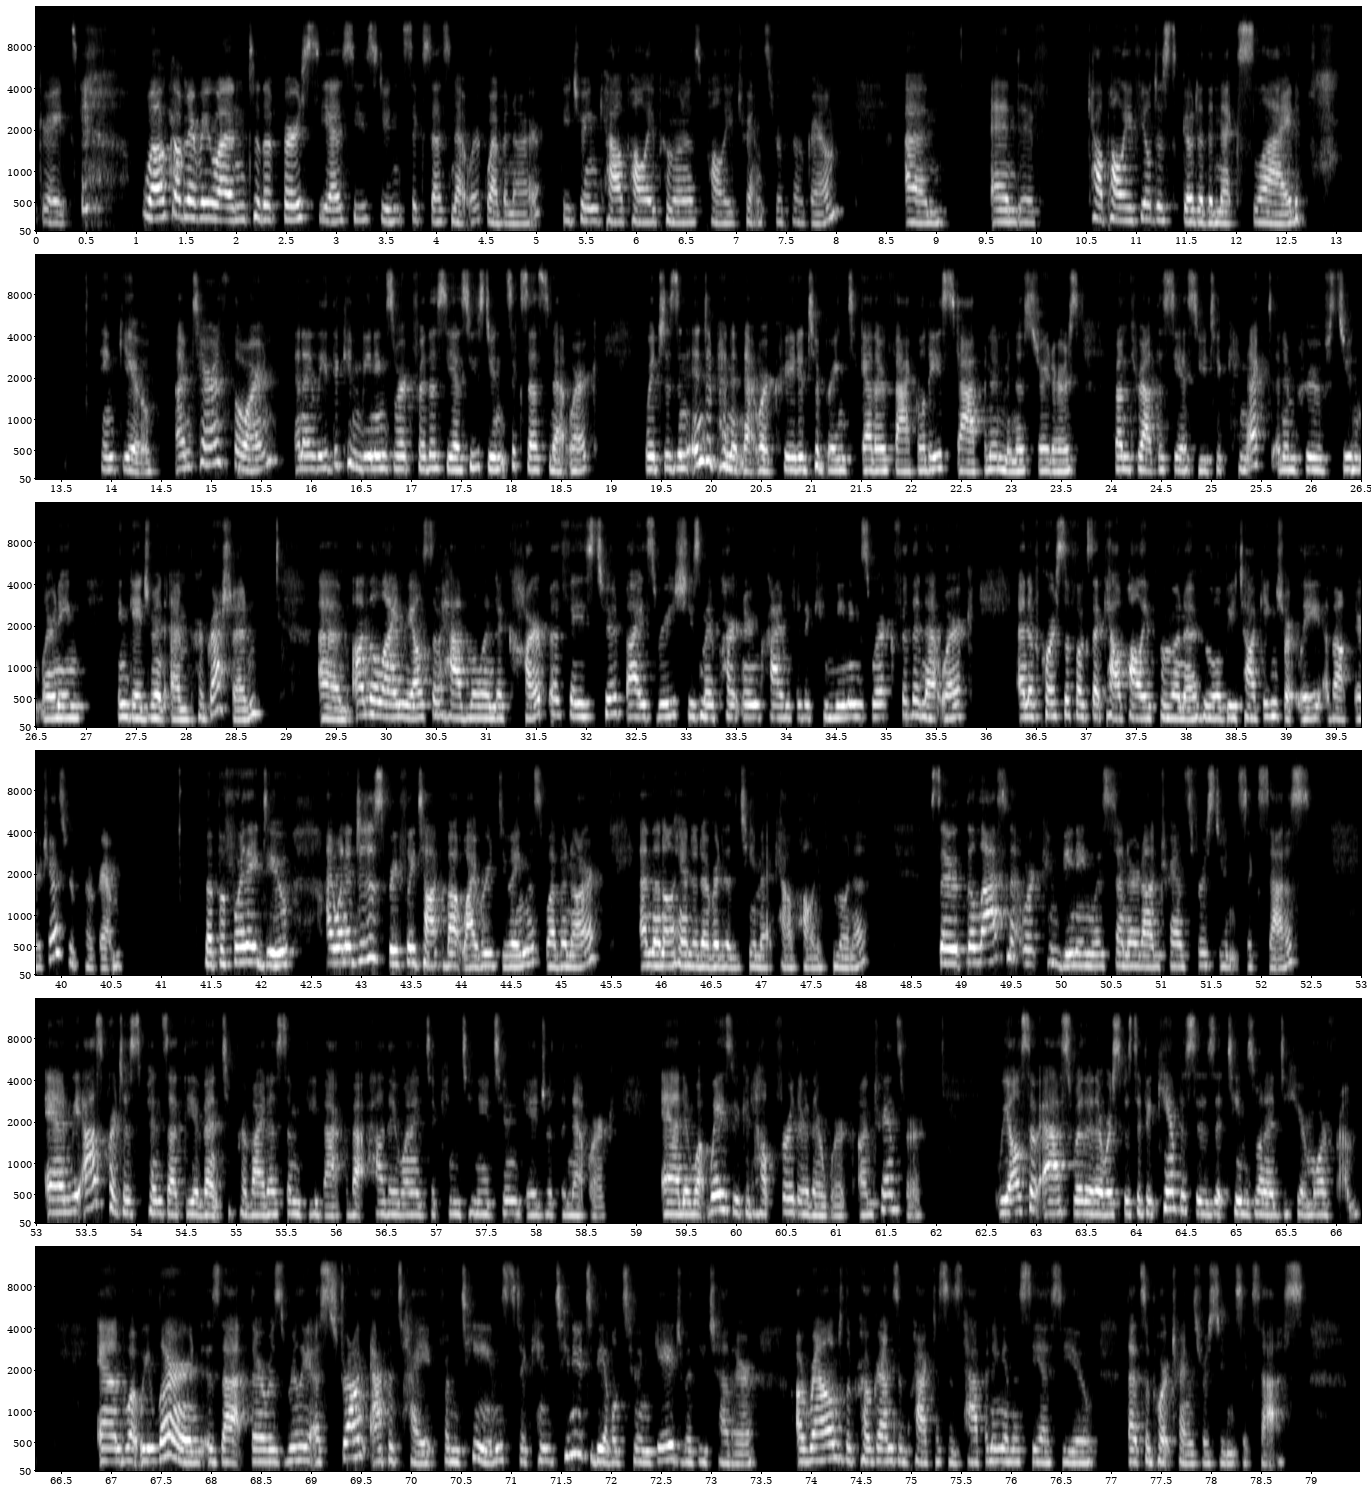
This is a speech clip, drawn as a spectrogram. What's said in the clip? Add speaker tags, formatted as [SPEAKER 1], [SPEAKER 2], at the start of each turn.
[SPEAKER 1] Great. Welcome everyone to the first CSU Student Success Network webinar featuring Cal Poly Pomona's Poly Transfer Program. Um, and if Cal Poly, if you'll just go to the next slide. Thank you. I'm Tara Thorne, and I lead the convenings work for the CSU Student Success Network, which is an independent network created to bring together faculty, staff, and administrators from throughout the CSU to connect and improve student learning, engagement, and progression. Um, on the line, we also have Melinda Karp of Phase 2 Advisory. She's my partner in crime for the convenings work for the network. And of course, the folks at Cal Poly Pomona who will be talking shortly about their transfer program. But before they do, I wanted to just briefly talk about why we're doing this webinar, and then I'll hand it over to the team at Cal Poly Pomona. So the last network convening was centered on transfer student success. And we asked participants at the event to provide us some feedback about how they wanted to continue to engage with the network and in what ways we could help further their work on transfer. We also asked whether there were specific campuses that teams wanted to hear more from. And what we learned is that there was really a strong appetite from teams to continue to be able to engage with each other around the programs and practices happening in the CSU that support transfer student success.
